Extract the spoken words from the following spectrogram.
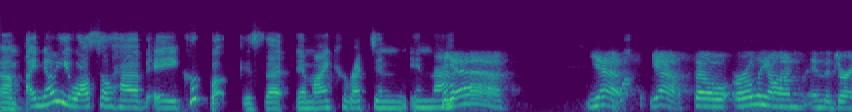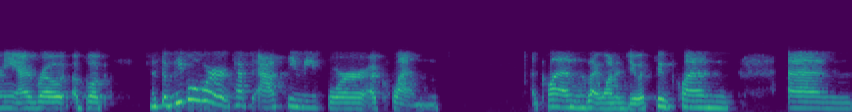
Um, I know you also have a cookbook. Is that am I correct in in that? Yeah. Yes. Yeah. So early on in the journey, I wrote a book, and so people were kept asking me for a cleanse, a cleanse. I want to do a soup cleanse. And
